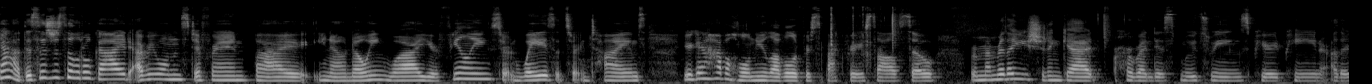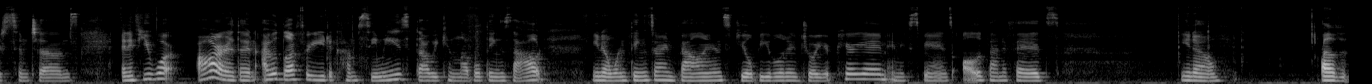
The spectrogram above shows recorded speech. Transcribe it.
yeah, this is just a little guide. Every woman's different by, you know, knowing why you're feeling certain ways at certain times. You're going to have a whole new level of respect for yourself. So remember that you shouldn't get horrendous mood swings, period pain, or other symptoms. And if you are, then I would love for you to come see me so that we can level things out. You know, when things are in balance, you'll be able to enjoy your period and experience all the benefits. You know, of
